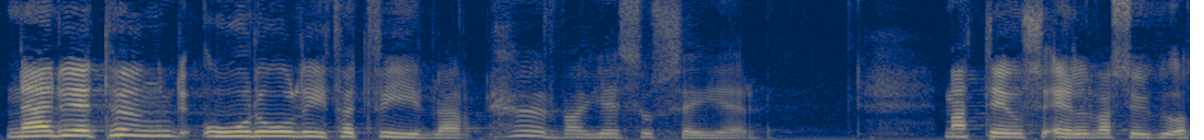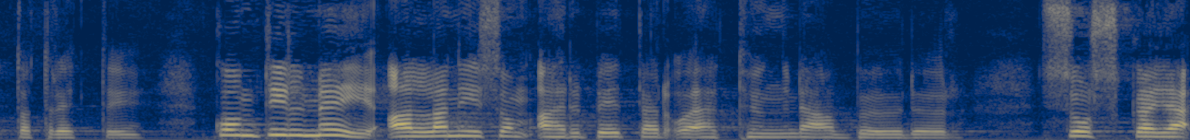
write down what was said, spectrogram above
När du är tyngd, orolig, förtvivlad, hör vad Jesus säger. Matteus 11, 28, 30. Kom till mig, alla ni som arbetar och är tyngda av bördor, så ska jag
